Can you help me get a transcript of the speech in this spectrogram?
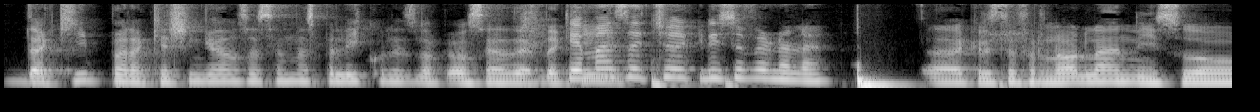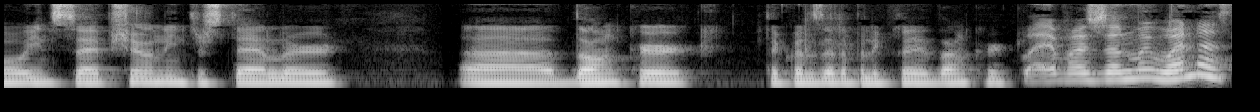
de aquí para qué chingados hacen más películas. O sea, de, ¿Qué más ha hecho de Christopher Nolan? Uh, Christopher Nolan hizo Inception, Interstellar, uh, Dunkirk. ¿Te acuerdas de la película de Dunkirk? Pues son muy buenas.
